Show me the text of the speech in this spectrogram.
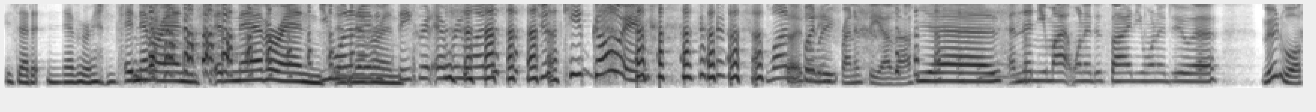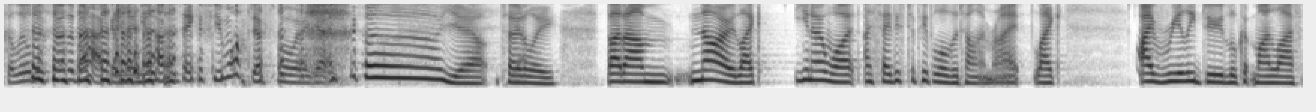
is that it never ends. It never ends. It never ends. You It want to know never the ends. secret, everyone? Just keep going. One foot in front of the other. Yes. And then you might want to decide you want to do a moonwalk a little bit further back, and then you'll have to take a few more steps forward again. Oh, yeah, totally. But um no, like you know what? I say this to people all the time, right? Like I really do look at my life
